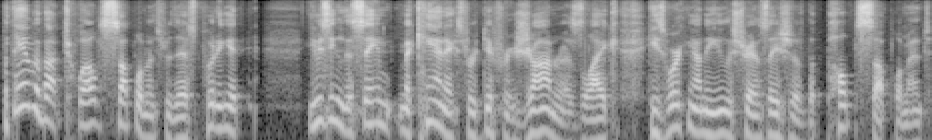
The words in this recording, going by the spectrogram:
But they have about 12 supplements for this, putting it using the same mechanics for different genres. Like he's working on the English translation of the Pulp supplement.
